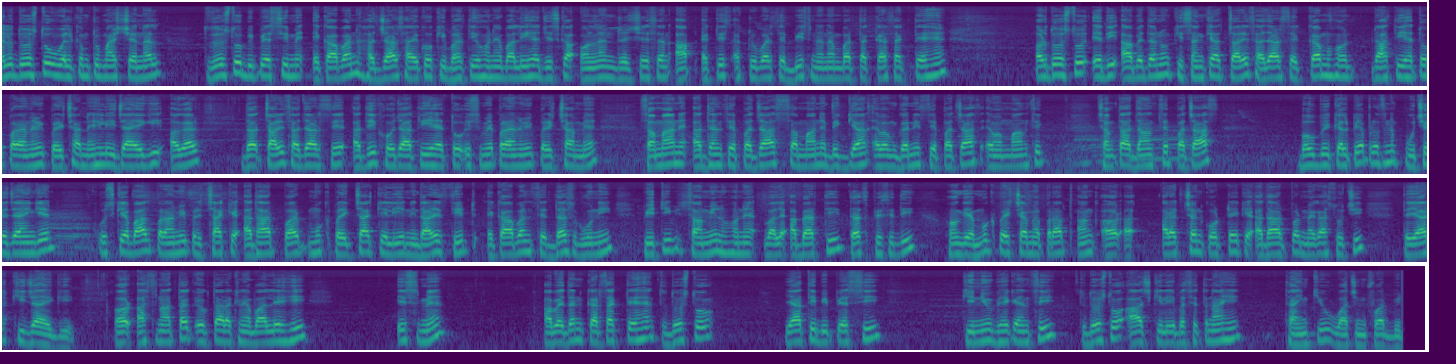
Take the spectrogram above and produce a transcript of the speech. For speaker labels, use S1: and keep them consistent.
S1: Hello दोस्तों welcome to my channel तो दोस्तों बीपीएससी में इक्यावन हज़ार सहायकों की भर्ती होने वाली है, जिसका ऑनलाइन रजिस्ट्रेशन आप 31 अक्टूबर से 20 नवंबर तक कर सकते हैं। और दोस्तों, यदि आवेदनों की संख्या चालीस हज़ार से कम हो जाती है तो प्रारंभिक परीक्षा नहीं ली जाएगी। अगर चालीस हज़ार से अधिक हो जाती है तो इसमें प्रारंभिक परीक्षा में सामान्य अध्ययन से पचास, सामान्य विज्ञान एवं गणित से पचास, एवं मानसिक क्षमता जाँच से पचास, बहुविकल्पीय प्रश्न पूछे जाएँगे। उसके बाद प्रारंभिक परीक्षा के आधार पर मुख्य परीक्षा के लिए निर्धारित सीट इक्यावन से दस गुनी पीटी शामिल होने वाले अभ्यर्थी दस फ़ीसदी होंगे। मुख्य परीक्षा में प्राप्त अंक और आरक्षण कोटे के आधार पर मेगा सूची तैयार की जाएगी और स्नातक योग्यता रखने वाले ही इसमें आवेदन कर सकते हैं। तो दोस्तों या थी बीपीएससी की न्यू वैकेंसी। तो दोस्तों, आज के लिए बस इतना ही। Thank you watching for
